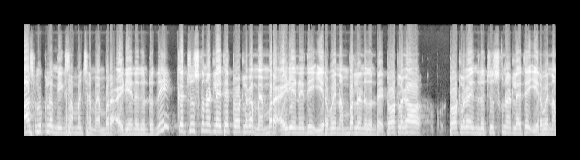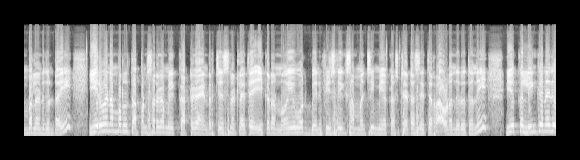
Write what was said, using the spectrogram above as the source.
పాస్బుక్లో మీకు సంబంధించిన మెంబర్ ఐడి అనేది ఉంటుంది. ఇక్కడ చూసుకున్నట్లయితే టోటల్గా మెంబర్ ఐడి అనేది ఇరవై నంబర్లు అనేది ఉంటాయి. టోటల్గా టోటల్గా ఇందులో చూసుకున్నట్లయితే ఇరవై నంబర్లు అనేది ఉంటాయి. ఈ ఇరవై నంబర్లు తప్పనిసరిగా మీకు కరెక్ట్గా ఎంటర్ చేసినట్లయితే ఇక్కడ నో యువర్ బెనిఫిషరీకి సంబంధించి మీ యొక్క స్టేటస్ అయితే రావడం జరుగుతుంది. ఈ యొక్క లింక్ అనేది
